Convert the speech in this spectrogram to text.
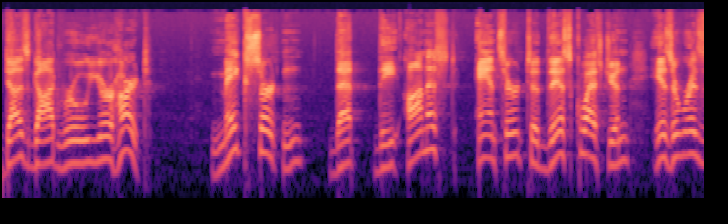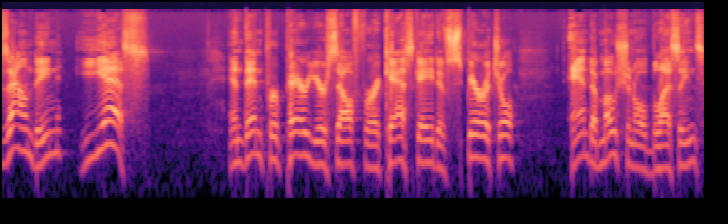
Does God rule your heart? Make certain that the honest answer to this question is a resounding yes. And then prepare yourself for a cascade of spiritual and emotional blessings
